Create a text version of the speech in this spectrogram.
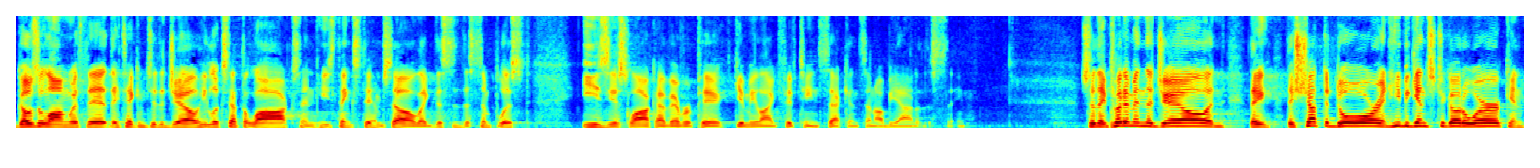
goes along with it. They take him to the jail. He looks at the locks, and he thinks to himself, like, this is the simplest, easiest lock I've ever picked. Give me like 15 seconds, and I'll be out of this thing. So they put him in the jail and they, they shut the door and he begins to go to work and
